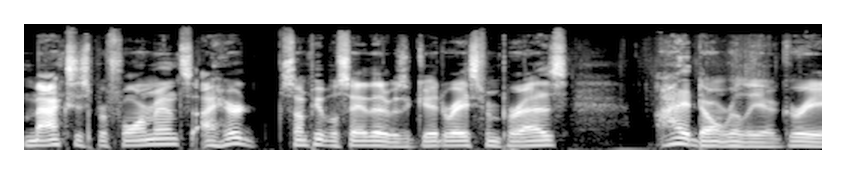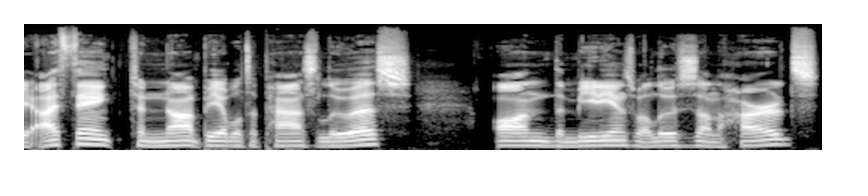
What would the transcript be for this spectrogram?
Max's performance, I heard some people say that it was a good race from Perez. I don't really agree. I think to not be able to pass Lewis on the mediums while Lewis is on the hards,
